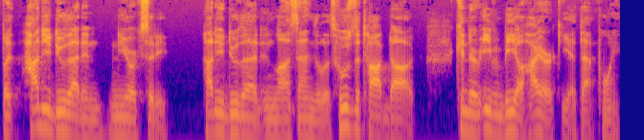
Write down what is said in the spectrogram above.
but how do you do that in New York City? How do you do that in Los Angeles? Who's the top dog? Can there even be a hierarchy at that point?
